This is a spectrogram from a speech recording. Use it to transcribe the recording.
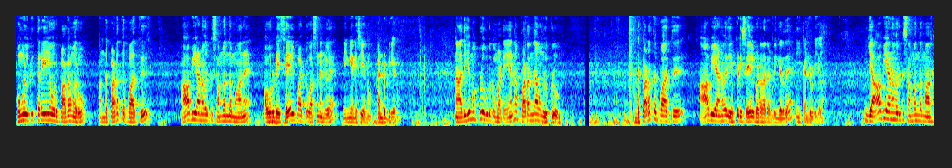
உங்களுக்கு திரையில் ஒரு படம் வரும். அந்த படத்தை பார்த்து ஆவியானவருக்கு சம்பந்தமான அவருடைய செயல்பாட்டு வசனங்களை நீங்கள் என்ன செய்யணும்? கண்டுபிடிக்கணும். நான் அதிகமாக குழு கொடுக்க மாட்டேன். ஏன்னா படம் தான் உங்களுக்கு குழு அந்த படத்தை பார்த்து ஆவியானவர் எப்படி செயல்படுறாரு அப்படிங்கிறத நீங்கள் கண்டுபிடிக்கலாம். இங்கே ஆவியானவருக்கு சம்பந்தமாக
